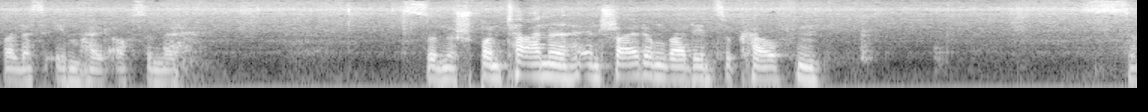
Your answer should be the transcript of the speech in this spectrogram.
weil das eben halt auch so eine so eine spontane Entscheidung war, den zu kaufen. So.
